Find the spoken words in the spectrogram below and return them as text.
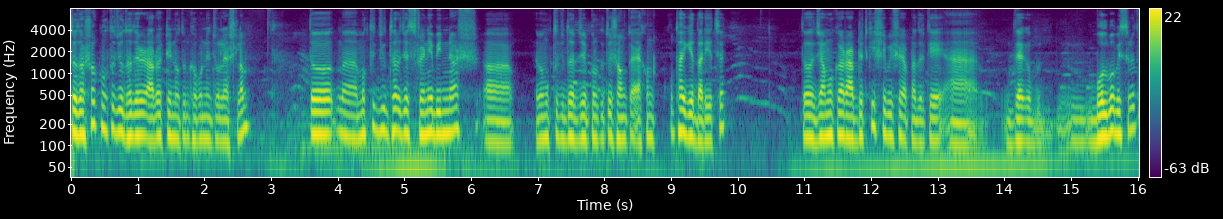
তো দর্শক মুক্তিযোদ্ধাদের আরও একটি নতুন খবর নিয়ে চলে আসলাম। তো মুক্তিযোদ্ধার যে শ্রেণীবিন্যাস আহ, এবং মুক্তিযোদ্ধার যে প্রকৃত সংখ্যা এখন কোথায় গিয়ে দাঁড়িয়েছে তো জামুকার আপডেট কি সে বিষয়ে আপনাদেরকে বলব বিস্তারিত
